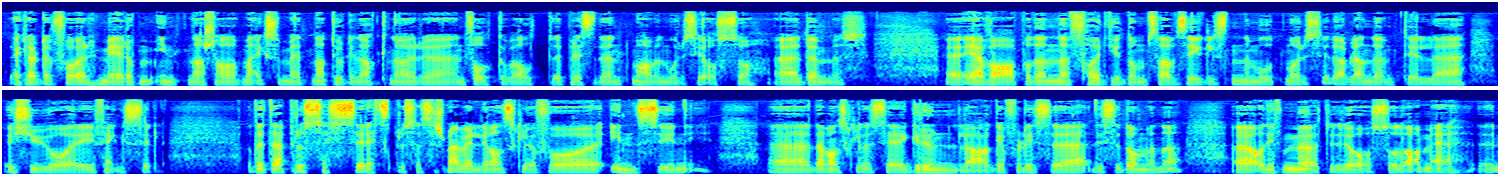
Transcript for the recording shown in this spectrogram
Det er klart det får mer internasjonal oppmerksomhet, naturlig nok, når en folkevalgt president, Mohammed Morsi, også dømmes. Jeg var på den forrige domsavsigelsen mot Morsi. Da ble han dømt til 20 år i fengsel. Og dette er prosesser, rettsprosesser som er veldig vanskelig å få innsyn i. Eh, det er vanskelig å se grunnlaget for disse, disse dommene. Eh, og de møter jo også da med eh,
